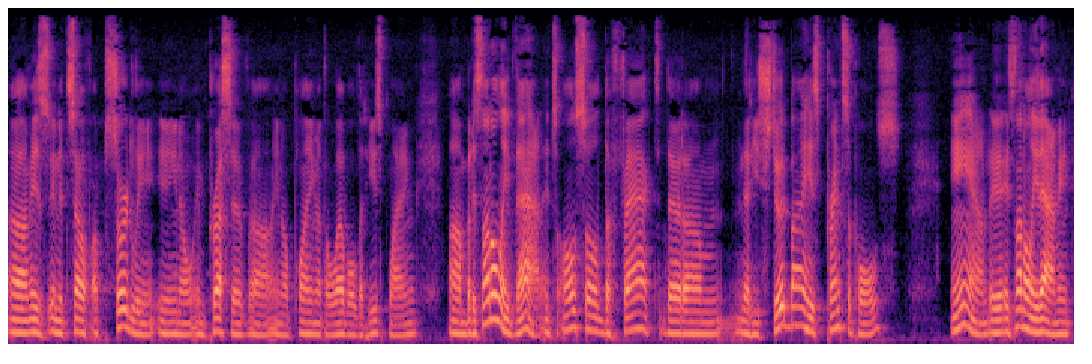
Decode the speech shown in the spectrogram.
um, is in itself absurdly, you know, impressive. Uh, you know, playing at the level that he's playing. Um, but it's not only that; it's also the fact that um, that he stood by his principles, and it's not only that. I mean,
